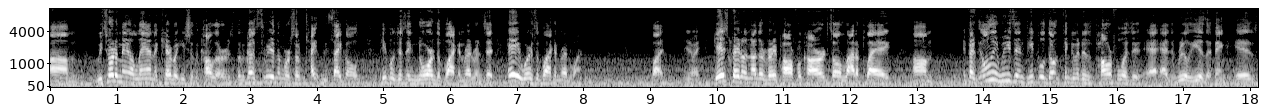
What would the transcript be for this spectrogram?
um, we sort of made a land that cared about each of the colors, but because three of them were so tightly cycled, people just ignored the black and red one and said, hey, where's the black and red one? But anyway, Gaea's Cradle, another very powerful card, saw a lot of play. Um, in fact, the only reason people don't think of it as powerful as it, as it really is, I think, is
